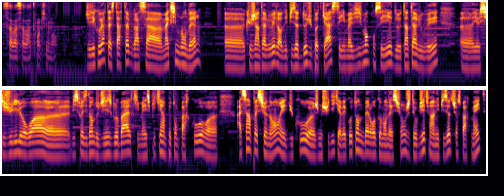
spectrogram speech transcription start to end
Ça va, ça va, tranquillement. J'ai découvert ta startup grâce à Maxime Blondel, euh, que j'ai interviewé lors de l'épisode 2 du podcast, et il m'a vivement conseillé de t'interviewer. Euh, il y a aussi Julie Leroy, euh, vice-présidente de Genius Global, qui m'a expliqué un peu ton parcours assez impressionnant. Et du coup, je me suis dit qu'avec autant de belles recommandations, j'étais obligé de faire un épisode sur SparkMate.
